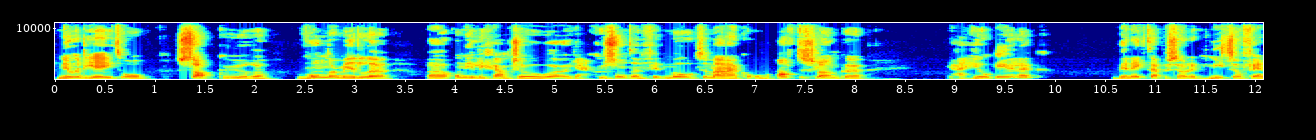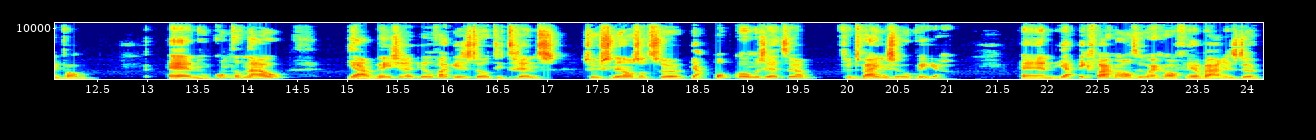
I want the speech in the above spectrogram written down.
nieuwe diëten op, sapkuren, wondermiddelen. Uh, om je lichaam zo uh, ja, gezond en fit mogelijk te maken, om af te slanken. Ja, heel eerlijk, ben ik daar persoonlijk niet zo'n fan van. En hoe komt dat nou? Ja, weet je, heel vaak is het zo dat die trends zo snel als dat ze ja, opkomen zetten, verdwijnen ze ook weer. En ja, ik vraag me altijd heel erg af, ja, waar is de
